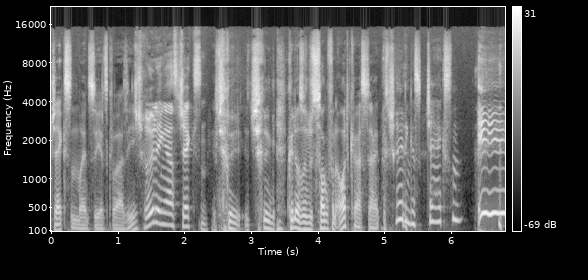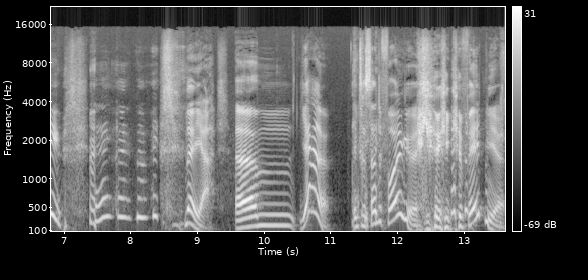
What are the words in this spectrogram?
Jackson meinst du jetzt quasi? Schrödingers Jackson. Schrö Schrö könnte auch so ein Song von Outcast sein. Schrödingers Jackson. naja, ähm, ja, Interessante Folge. Gefällt mir.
